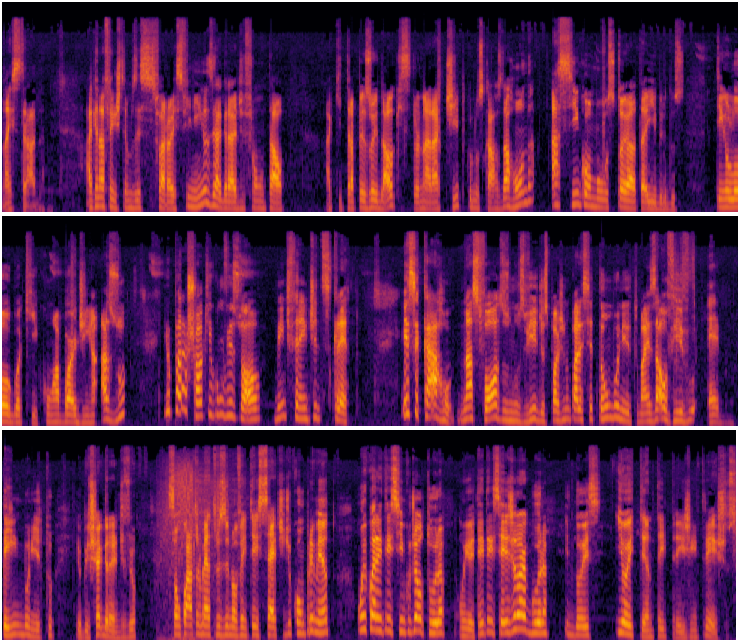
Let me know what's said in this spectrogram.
na estrada. Aqui na frente temos esses faróis fininhos e a grade frontal aqui trapezoidal, que se tornará típico nos carros da Honda, assim como os Toyota híbridos. Tem o logo aqui com a bordinha azul e o para-choque com um visual bem diferente e discreto. Esse carro, nas fotos, nos vídeos, pode não parecer tão bonito, mas ao vivo é bem bonito e o bicho é grande, viu? São 4,97 metros de comprimento, 1,45 de altura, 1,86 de largura e 2,83 de entre-eixos.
